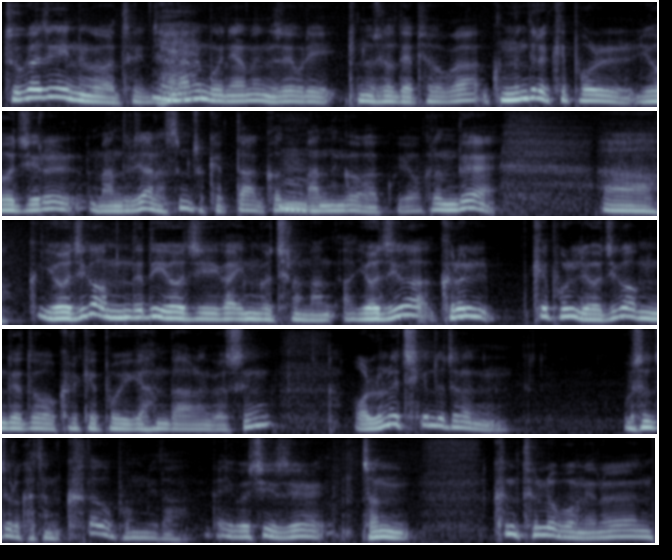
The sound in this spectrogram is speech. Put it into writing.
두 가지가 있는 것 같아요. 예. 하나는 뭐냐면 이제 우리 김용철 대표가 국민들이 이렇게 볼 여지를 만들지 않았으면 좋겠다. 그건 음. 맞는 것 같고요. 그런데 아, 그 여지가 없는데도 여지가 있는 것처럼 만, 아, 여지가 그렇게 볼 여지가 없는데도 그렇게 보이게 한다는 것은 언론의 책임도 저는 우선적으로 가장 크다고 봅니다. 그러니까 이것이 이제 전 큰 틀로 보면은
